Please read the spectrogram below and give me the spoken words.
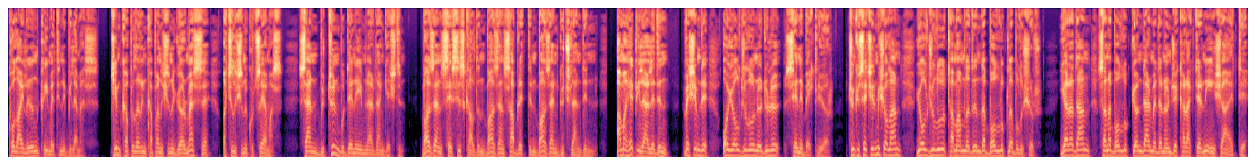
kolaylığın kıymetini bilemez. Kim kapıların kapanışını görmezse açılışını kutsayamaz. Sen bütün bu deneyimlerden geçtin. Bazen sessiz kaldın, bazen sabrettin, bazen güçlendin. Ama hep ilerledin ve şimdi o yolculuğun ödülü seni bekliyor. Çünkü seçilmiş olan yolculuğu tamamladığında bollukla buluşur. Yaradan sana bolluk göndermeden önce karakterini inşa etti.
